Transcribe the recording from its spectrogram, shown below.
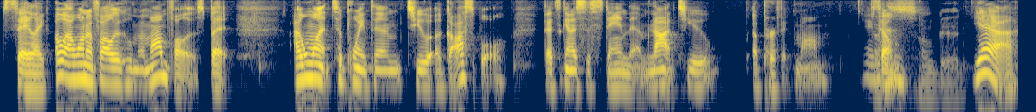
say, like, oh, I want to follow who my mom follows. But I want to point them to a gospel that's going to sustain them, not to a perfect mom. So, so good. Yeah.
